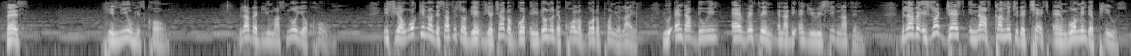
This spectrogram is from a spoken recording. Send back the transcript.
First, he knew his call. Beloved, you must know your call. If you are walking on the surface of the if you're a child of God and you don't know the call of God upon your life, you end up doing everything, and at the end, you receive nothing. Beloved, it's not just enough coming to the church and warming the pews.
